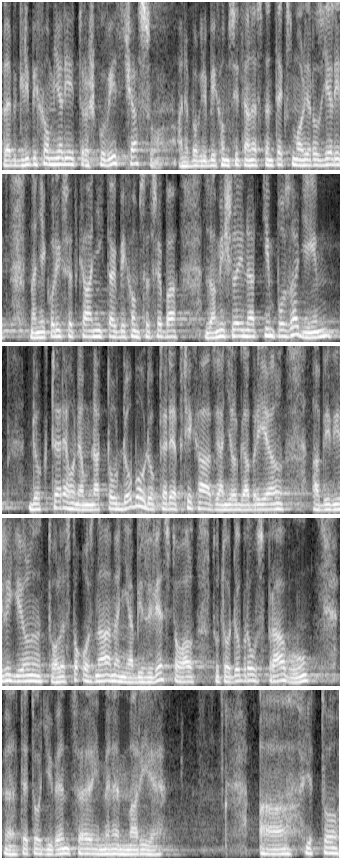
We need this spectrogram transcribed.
Ale kdybychom měli trošku víc času, anebo kdybychom si tenhle ten text mohli rozdělit na několik setkání, tak bychom se třeba zamýšleli nad tím pozadím, do kterého, nebo nad tou dobou, do které přichází anděl Gabriel, aby vyřídil tohle oznámení, aby zvěstoval tuto dobrou zprávu eh, této divence jménem Marie. A je to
